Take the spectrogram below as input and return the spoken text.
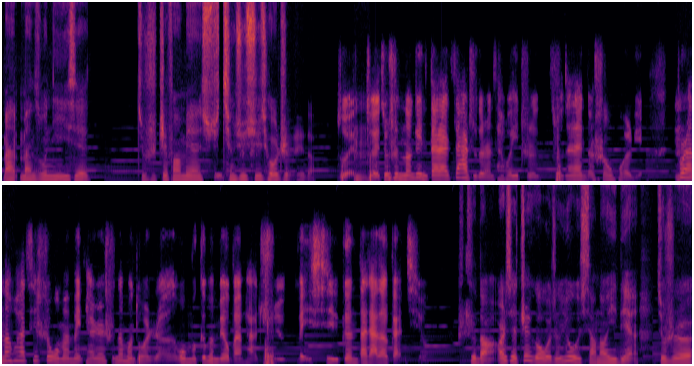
满满足你一些就是这方面情绪需求之类的。对对，就是能给你带来价值的人才会一直存在在你的生活里，不然的话，其实我们每天认识那么多人，我们根本没有办法去维系跟大家的感情。是的，而且这个我就又想到一点，就是，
